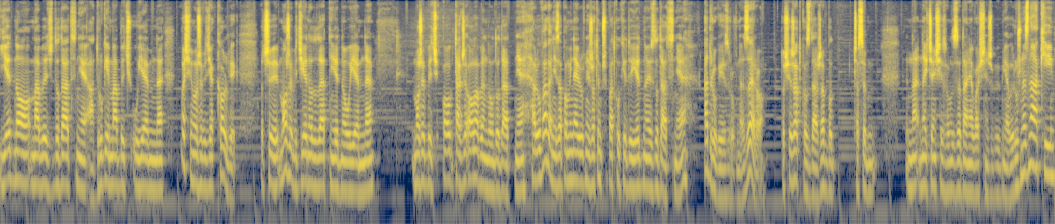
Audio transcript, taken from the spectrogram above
jedno ma być dodatnie, a drugie ma być ujemne. Właśnie może być jakkolwiek. Znaczy, może być jedno dodatnie, jedno ujemne. Może być o, także oba będą dodatnie, ale uwaga, nie zapominaj również o tym przypadku, kiedy jedno jest dodatnie, a drugie jest równe 0. To się rzadko zdarza, bo czasem na, najczęściej są zadania właśnie, żeby miały różne znaki,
